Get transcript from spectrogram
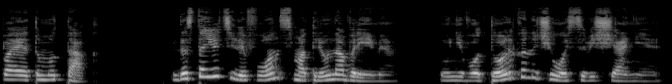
поэтому так. Достаю телефон, смотрю на время. У него только началось совещание.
